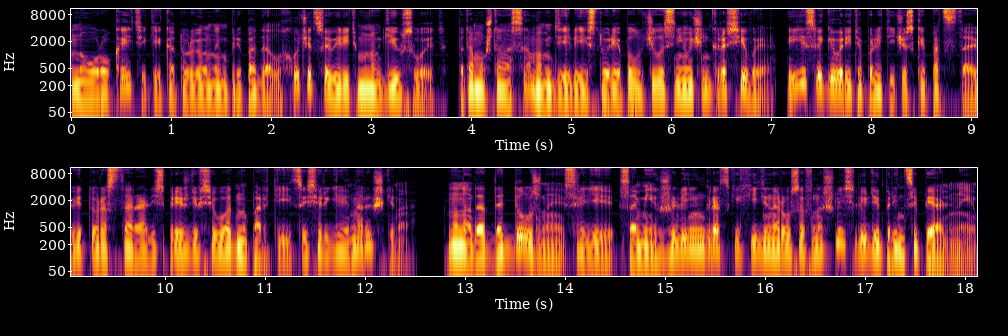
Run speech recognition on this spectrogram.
но урок этики, который он им преподал, хочется верить многие усвоят, потому что на самом деле история получилась не очень красивая. И если говорить о политической подставе, то расстарались прежде всего однопартийцы Сергея Нарышкина. Но надо отдать должное, среди самих же ленинградских единороссов нашлись люди принципиальные,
